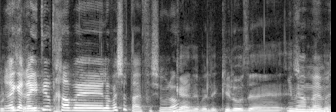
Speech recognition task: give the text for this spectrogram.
רגע, ראיתי אותך לובש אותה איפשהו, לא? כן, זה כאילו, זה... היא מהממת.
